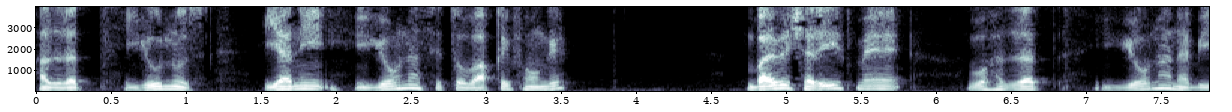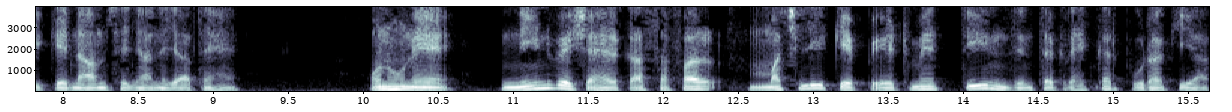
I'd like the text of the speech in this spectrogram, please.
حضرت یونس یعنی یونا سے تو واقف ہوں گے۔ بائبل شریف میں وہ حضرت یونا نبی کے نام سے جانے جاتے ہیں۔ انہوں نے نینوے شہر کا سفر مچھلی کے پیٹ میں تین دن تک رہ کر پورا کیا۔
